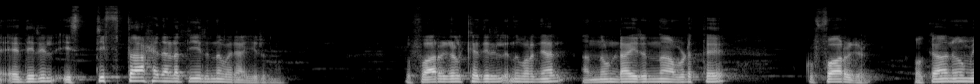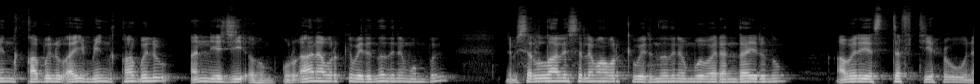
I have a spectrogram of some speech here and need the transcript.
എതിരിൽ ഇസ്തിഫ്താഹ നടത്തിയിരുന്നവരായിരുന്നു. കുഫാറുകൾക്കെതിരിൽ എന്ന് പറഞ്ഞാൽ അന്നുണ്ടായിരുന്ന അവിടുത്തെ കുഫാറുകൾ. വക്കാനു മിൻ കബുലു ഐ മിൻ കബുലു അൻ യജീഅഹും. ഖുർആൻ അവർക്ക് വരുന്നതിന് മുമ്പ് നബി സല്ലാ അലൈഹി സ്വലം അവർക്ക് വരുന്നതിന് മുമ്പ് അവരെന്തായിരുന്നു അവർ എസ്തഫ്തിഹൂന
